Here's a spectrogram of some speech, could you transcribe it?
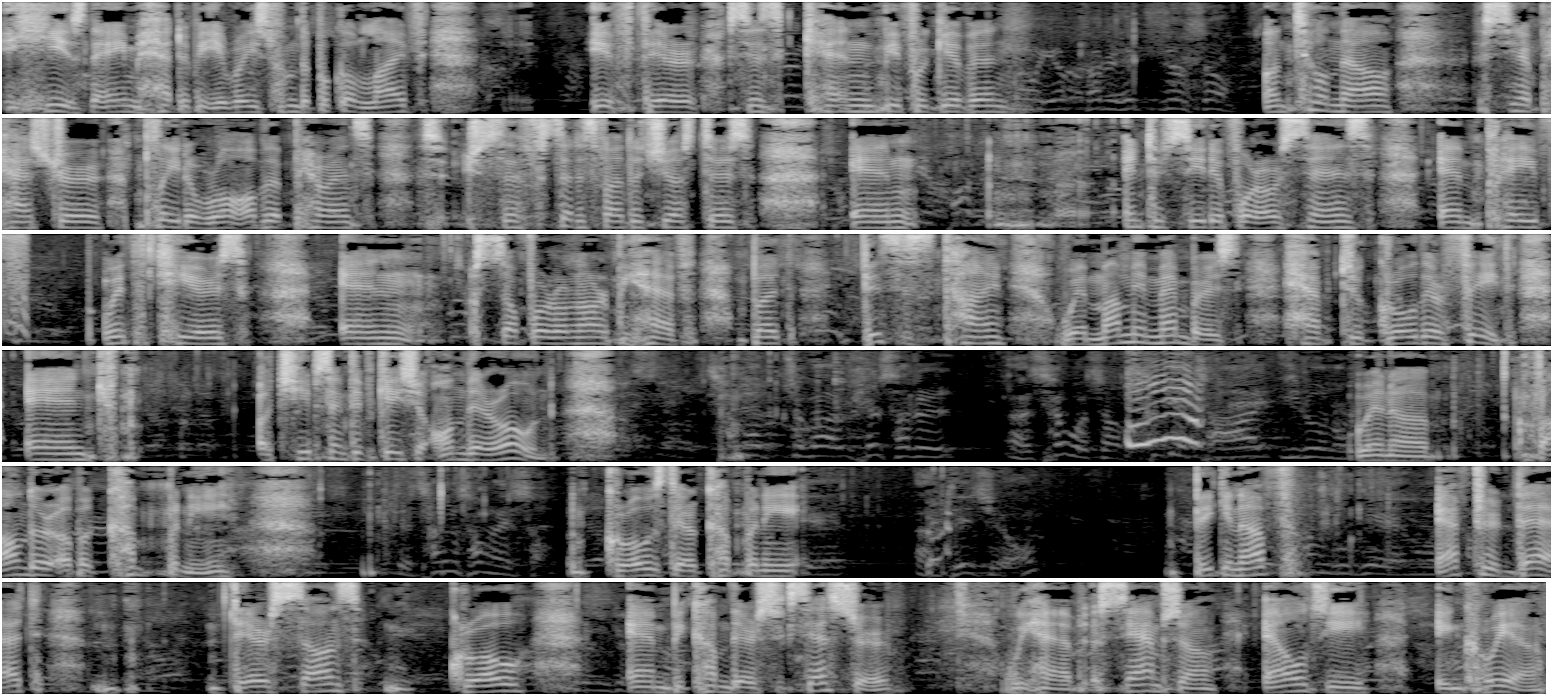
his name had to be erased from the book of life if their sins can be forgiven. Until now, senior pastor played a role of the parents, satisfied the justice, and interceded for our sins and prayed with tears and suffered on our behalf. But this is time when Manmin members have to grow their faith and achieve sanctification on their own. When a founder of a company grows their company big enough, after that, their sons grow and become their successor. We have Samsung, LG in Korea.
